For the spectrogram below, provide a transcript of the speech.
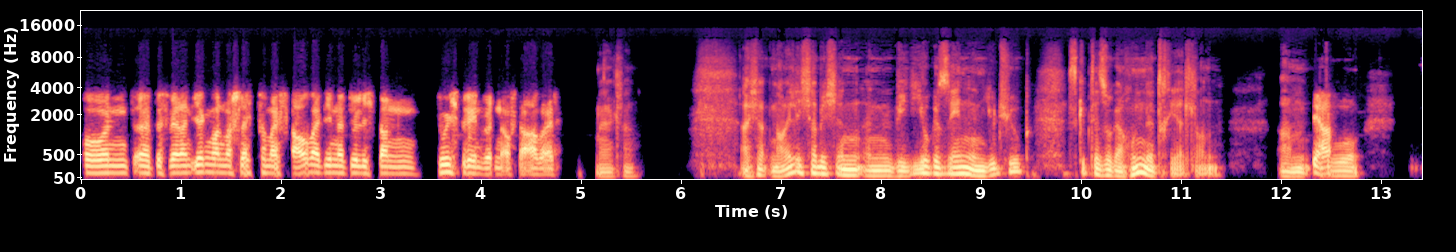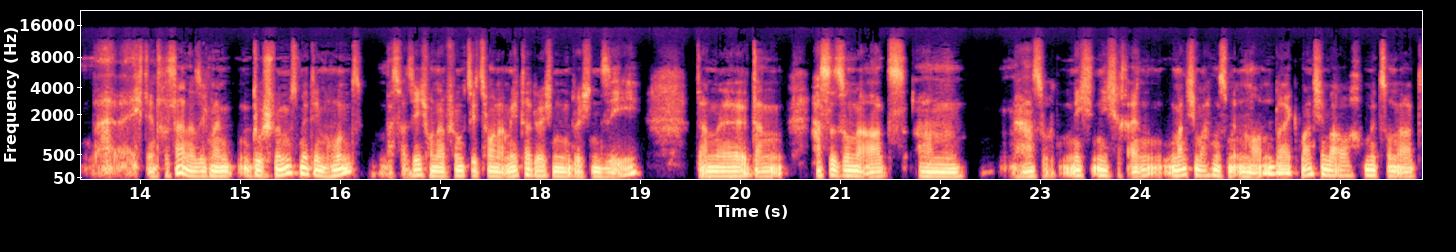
Und äh, das wäre dann irgendwann mal schlecht für meine Frau, weil die natürlich dann durchdrehen würden auf der Arbeit. Ja, klar. Aber ich habe neulich habe ich ein, ein Video gesehen in YouTube. Es gibt ja sogar Hundetriathlon. Ähm, ja. Wo, echt interessant. Also ich meine, du schwimmst mit dem Hund, was weiß ich, 150, 200 Meter durch einen durch einen See, dann äh, dann hast du so eine Art ähm, ja so nicht nicht rein. Manche machen das mit einem Mountainbike, manche aber auch mit so einer Art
